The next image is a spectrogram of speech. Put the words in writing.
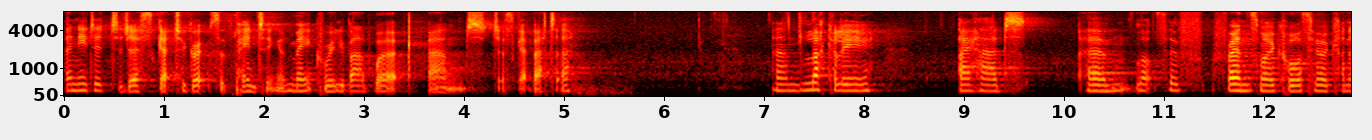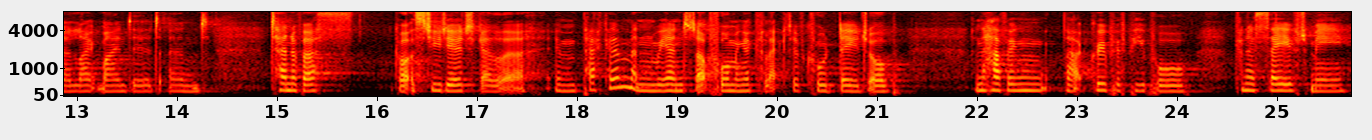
I needed to just get to grips with painting and make really bad work and just get better. And luckily, I had um, lots of friends in my course who are kind of like-minded, and 10 of us got a studio together in Peckham, and we ended up forming a collective called Day Job, and having that group of people kind of saved me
